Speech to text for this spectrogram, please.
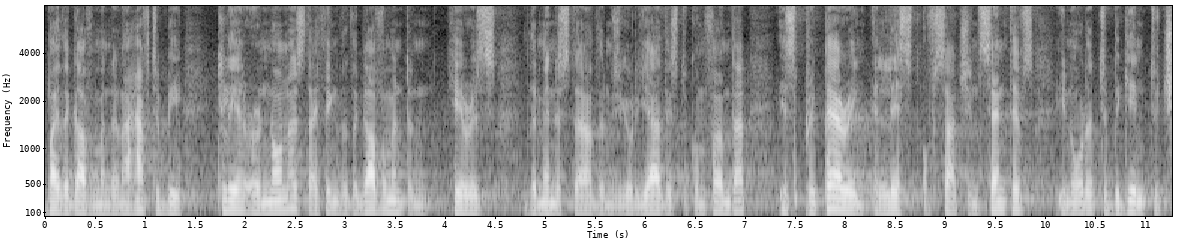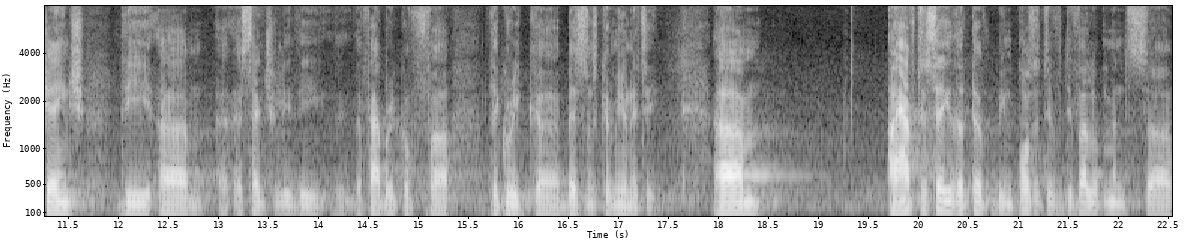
by the government. And I have to be clear and honest. I think that the government, and here is the Minister, Adonis Georgiadis, to confirm that, is preparing a list of such incentives in order to begin to change the, um, essentially the, the, the, fabric of uh, the Greek uh, business community. Um, I have to say that there have been positive developments uh,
